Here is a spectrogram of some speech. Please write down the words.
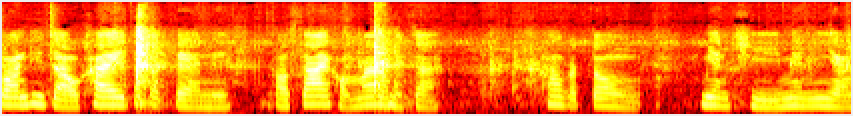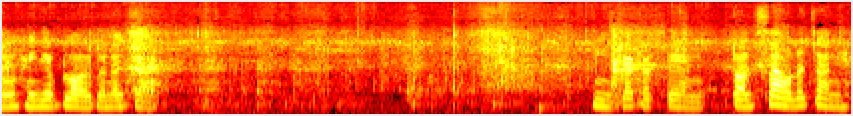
ก่อนที่จะเอาไข่ตะกะแตนนี่เอาทรายเขามาเนี่ยจ้ะเฮาก็ต้อง เมียนขี่เมียนนี่ยังให้เรียบร้อยก่อนนะจ๊ะนี่จะกระแตนตอนเศร้าแล้วจ้ะเนี่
